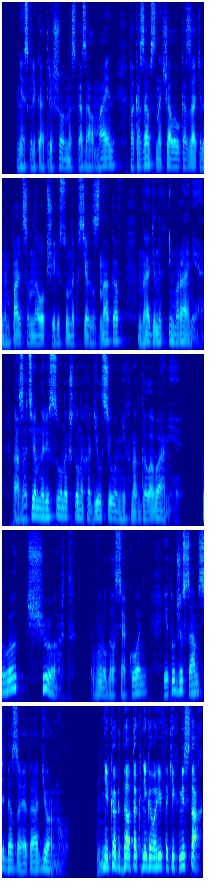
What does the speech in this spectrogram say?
— несколько отрешенно сказал Майн, показав сначала указательным пальцем на общий рисунок всех знаков, найденных им ранее, а затем на рисунок, что находился у них над головами. «Вот черт!» – выругался конь и тут же сам себя за это одернул. «Никогда так не говори в таких местах!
